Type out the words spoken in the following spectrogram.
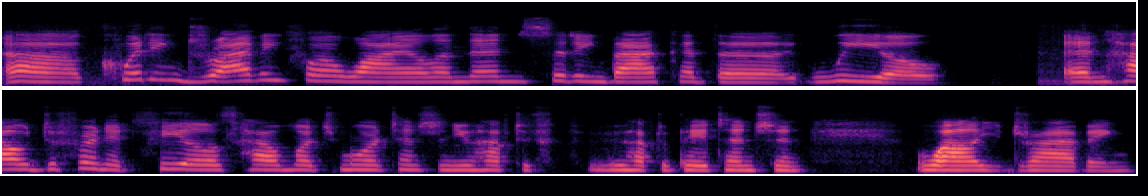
uh, quitting driving for a while and then sitting back at the wheel, and how different it feels. How much more attention you have to you have to pay attention while you're driving,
